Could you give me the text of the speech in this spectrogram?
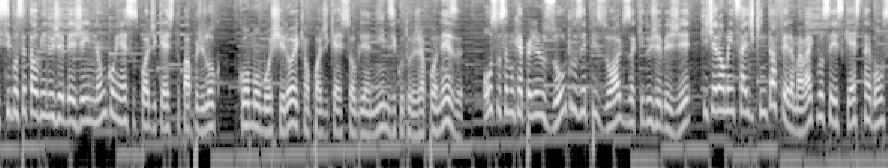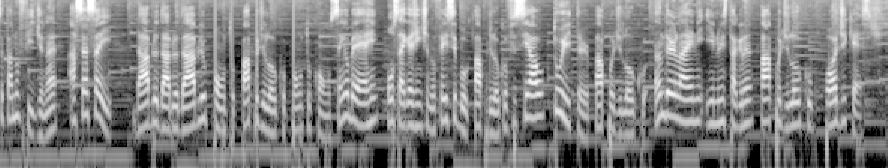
E se você está ouvindo o GBG e não conhece os podcasts do Papo de Louco, como o Moshiroi, que é um podcast sobre animes e cultura japonesa, ou se você não quer perder os outros episódios aqui do GBG, que geralmente sai de quinta-feira, mas vai que você esquece, então é bom você estar tá no feed, né? Acesse aí www.papodelouco.com sem o BR ou segue a gente no Facebook Papo de Louco Oficial, Twitter Papo de Louco Underline e no Instagram Papo de Louco Podcast.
